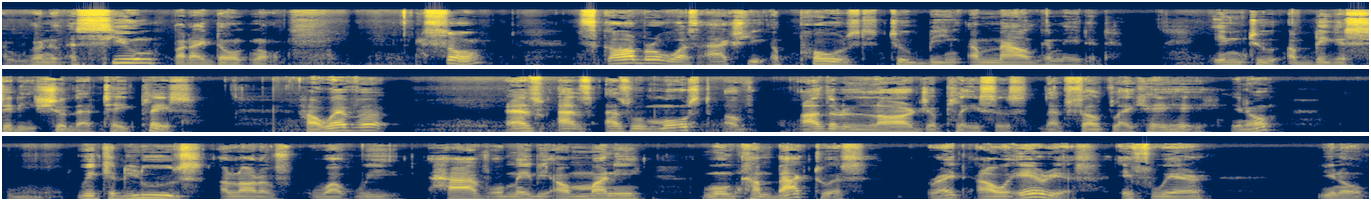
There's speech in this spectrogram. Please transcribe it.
I'm going to assume, but I don't know. So, Scarborough was actually opposed to being amalgamated into a bigger city should that take place. However, as as as were most of other larger places that felt like, hey, hey, you know, we could lose a lot of what we have, or maybe our money won't come back to us, right? Our areas, if we're, you know,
